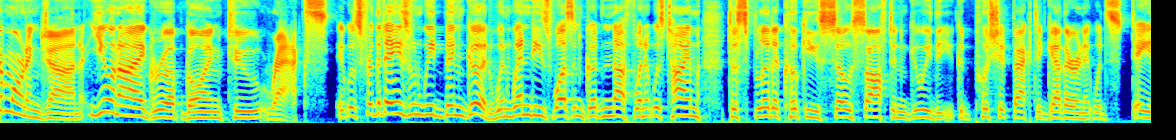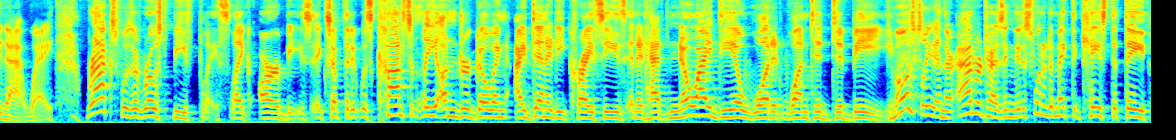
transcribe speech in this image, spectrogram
Good morning, John. You and I grew up going to Rax. It was for the days when we'd been good, when Wendy's wasn't good enough, when it was time to split a cookie so soft and gooey that you could push it back together and it would stay that way. Rax was a roast beef place, like Arby's, except that it was constantly undergoing identity crises and it had no idea what it wanted to be. Mostly in their advertising, they just wanted to make the case that they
